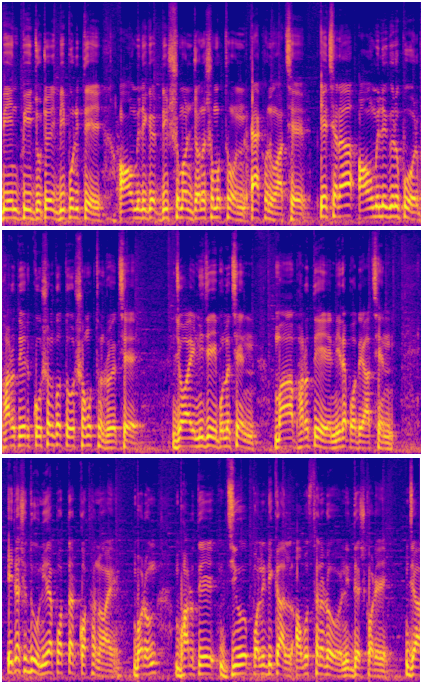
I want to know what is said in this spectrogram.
বিএনপি জোটের বিপরীতে আওয়ামী লীগের দৃশ্যমান জনসমর্থন এখনও আছে। এছাড়া আওয়ামী লীগের উপর ভারতের কৌশলগত সমর্থন রয়েছে। জয় নিজেই বলেছেন, মা ভারতে নিরাপদে আছেন। এটা শুধু নিরাপত্তার কথা নয়, বরং ভারতের জিও পলিটিক্যাল অবস্থানেরও নির্দেশ করে, যা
